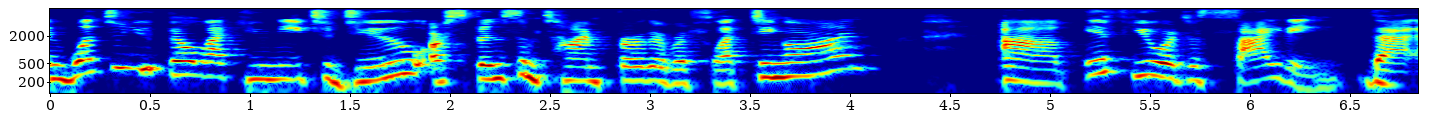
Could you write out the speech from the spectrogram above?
And what do you feel like you need to do or spend some time further reflecting on? Um, if you are deciding that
